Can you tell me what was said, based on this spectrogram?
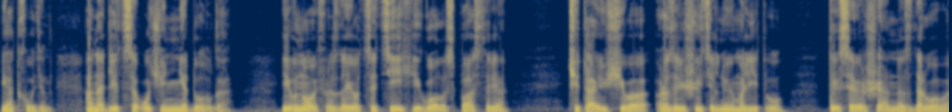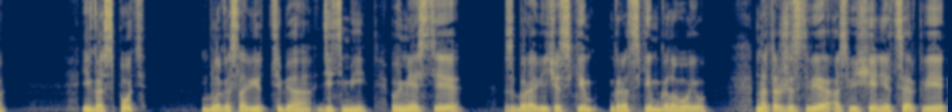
и отходим. Она длится очень недолго, и вновь раздается тихий голос пастыря, читающего разрешительную молитву «Ты совершенно здорова, и Господь благословит тебя детьми». Вместе с боровическим городским головою на торжестве освящения церкви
